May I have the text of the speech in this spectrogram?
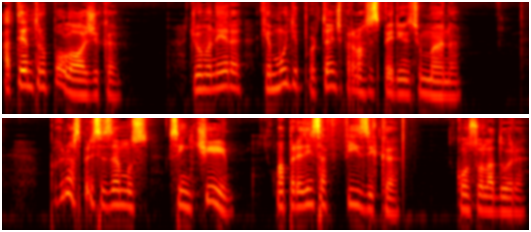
até antropológica, de uma maneira que é muito importante para a nossa experiência humana. Porque nós precisamos sentir uma presença física consoladora.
